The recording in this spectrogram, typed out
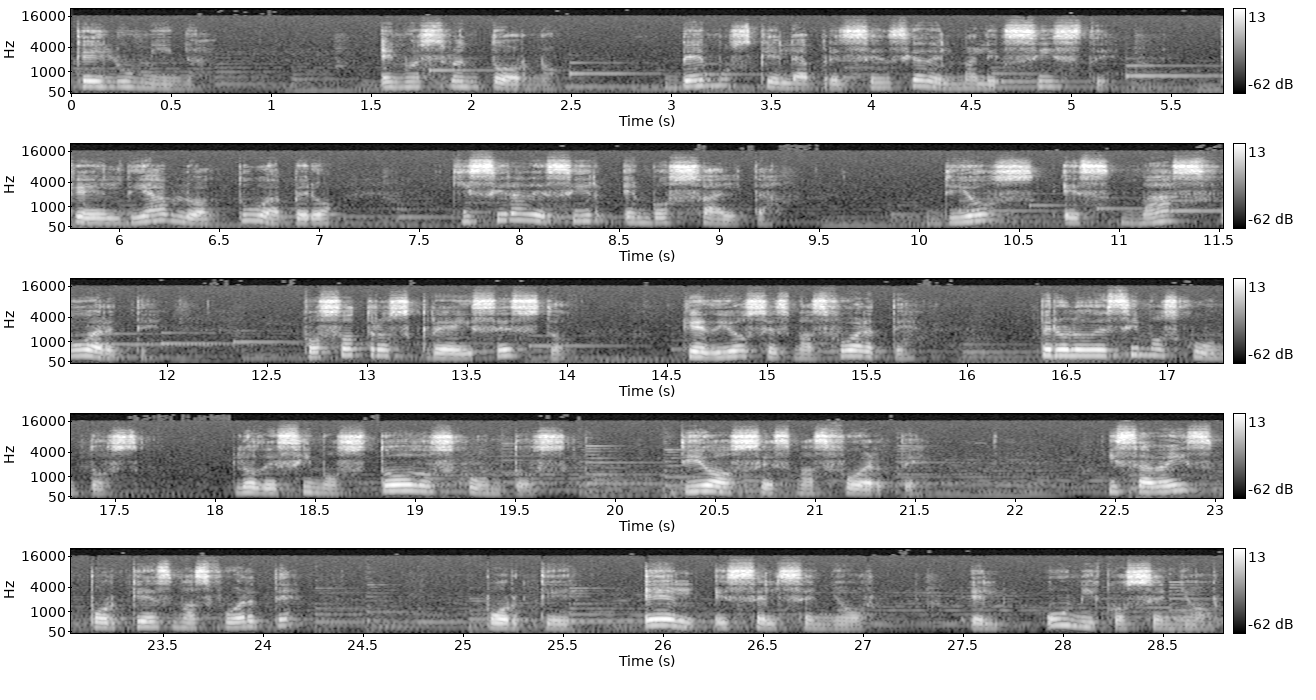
que ilumina. En nuestro entorno vemos que la presencia del mal existe, que el diablo actúa, pero quisiera decir en voz alta, Dios es más fuerte. Vosotros creéis esto, que Dios es más fuerte, pero lo decimos juntos, lo decimos todos juntos, Dios es más fuerte. ¿Y sabéis por qué es más fuerte? Porque él es el Señor, el único Señor.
